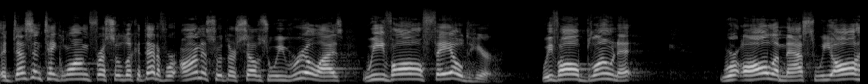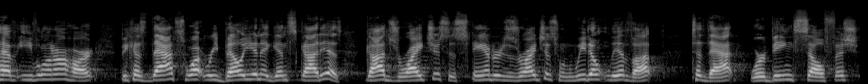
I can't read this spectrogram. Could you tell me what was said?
it doesn't take long for us to look at that. If we're honest with ourselves, we realize we've all failed here. We've all blown it. We're all a mess. We all have evil in our heart because that's what rebellion against God is. God's righteous, His standard is righteous. When we don't live up to that, we're being selfish,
